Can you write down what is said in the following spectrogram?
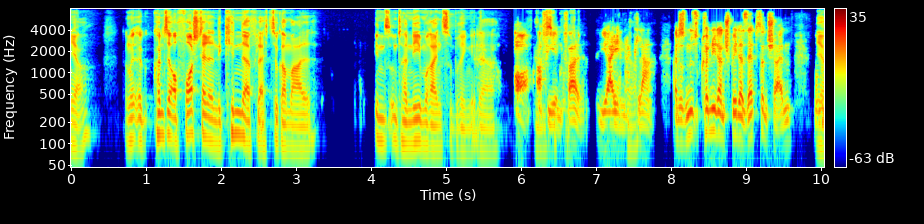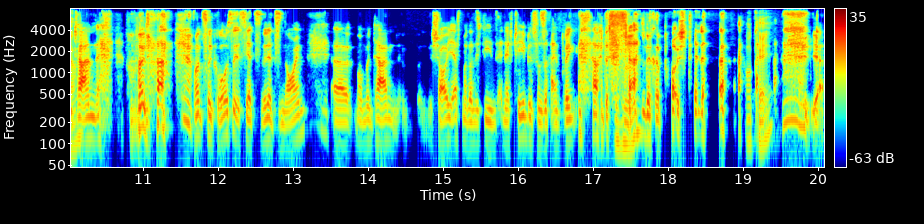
Ja. Dann äh, könnt ihr auch vorstellen, deine Kinder vielleicht sogar mal ins Unternehmen reinzubringen in der Oh, auf jeden Fall. Ja, ja, na ja. klar. Also das können die dann später selbst entscheiden. Momentan, ja. momentan unsere Große ist jetzt, wird jetzt neun. Äh, momentan schaue ich erstmal, dass ich die ins NFT-Business reinbringe, aber das ist mhm. eine andere Baustelle. Okay. ja,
